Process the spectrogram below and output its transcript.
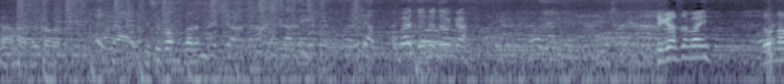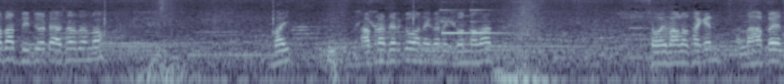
হ্যাঁ। কিছু কম করেন। ঠিক আছে ভাই ধন্যবাদ ভিডিওটা আসার জন্য। ভাই আপনাদেরকেও অনেক অনেক ধন্যবাদ। সবাই ভালো থাকেন। আল্লাহ হাফেজ।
